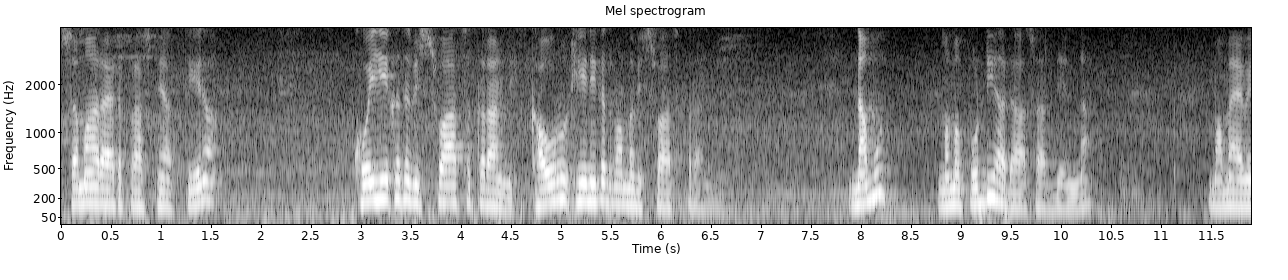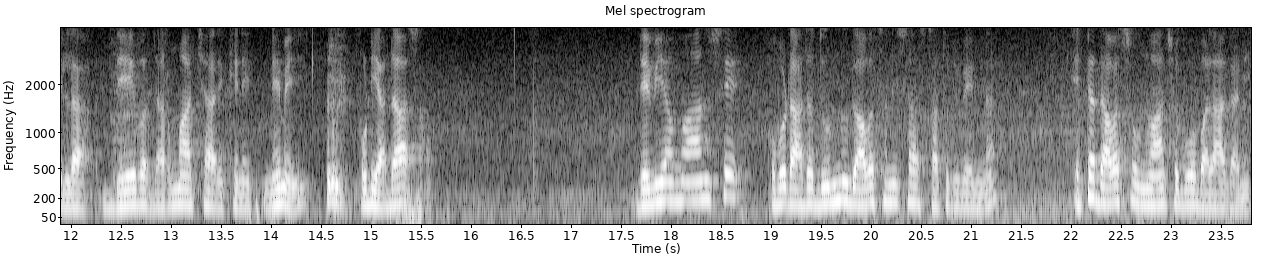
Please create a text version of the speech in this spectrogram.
සමාරයට ප්‍රශ්නයක් තියෙනවා කොයි එකද විශ්වාස කරන්නේ කවුරු කියන එකද මම විශ්වාස කරන්නේ. නමුත් මම පොඩ්ඩි අදාසර් දෙන්න මම ඇවිල්ල දේව ධර්මාචාරි කෙනෙක් නෙමෙයි පොඩි අදාසක්. දෙවියන් වහන්සේ ඔබට අද දුන්නු දවස නිසා ස්ථතුරු වෙන්න එට දවස උන්වහන්සේ බෝ බලා ගනි.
